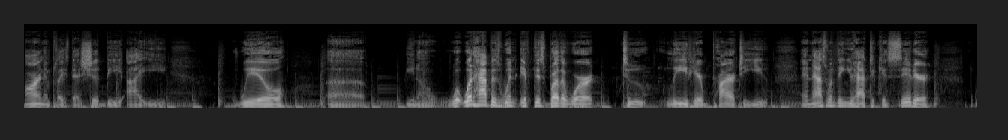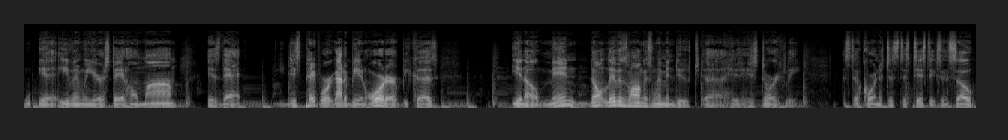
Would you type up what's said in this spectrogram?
aren't in place that should be, i.e., will, uh, you know, what what happens when if this brother were to leave here prior to you, and that's one thing you have to consider, even when you're a stay-at-home mom, is that this paperwork got to be in order because you know, men don't live as long as women do uh, historically, according to statistics. And so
